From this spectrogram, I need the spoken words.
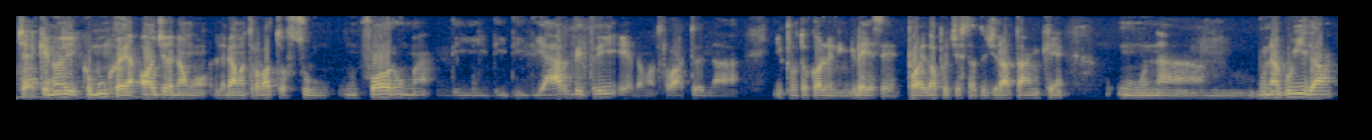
Cioè, vabbè, che noi comunque benissimo. oggi l'abbiamo, l'abbiamo trovato su un forum di, di- di- di arbitri e abbiamo trovato il, il protocollo in inglese. Poi dopo c'è stato girato anche una, una guida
